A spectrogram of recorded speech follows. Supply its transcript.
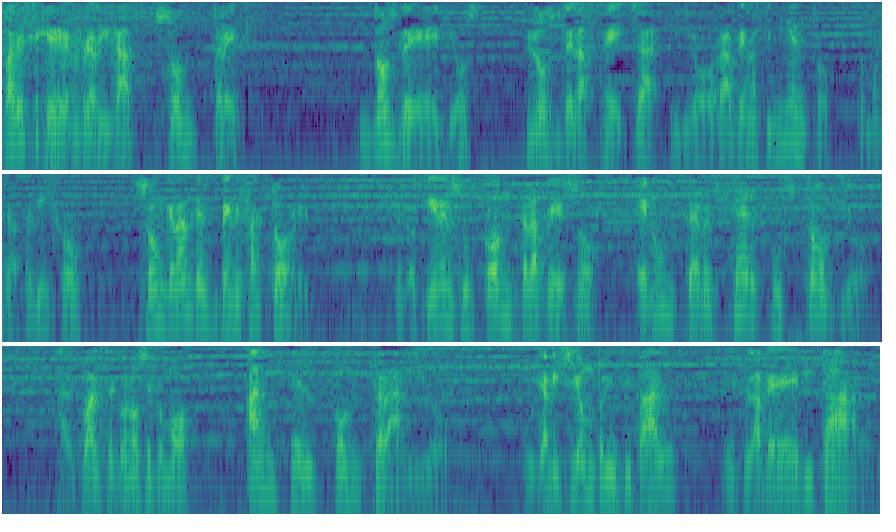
parece que en realidad son tres. Dos de ellos, los de la fecha y hora de nacimiento, como ya se dijo, son grandes benefactores, pero tienen su contrapeso en un tercer custodio, al cual se conoce como ángel contrario, cuya misión principal es la de evitar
